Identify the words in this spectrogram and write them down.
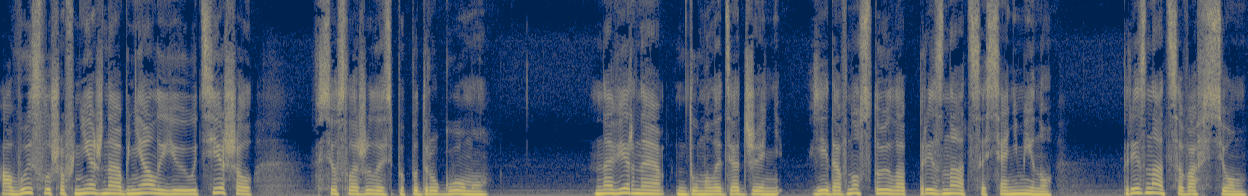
а, выслушав, нежно обнял ее и утешил, все сложилось бы по-другому. «Наверное, — думала дядь Жень, — ей давно стоило признаться Сяньмину — признаться во всем.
